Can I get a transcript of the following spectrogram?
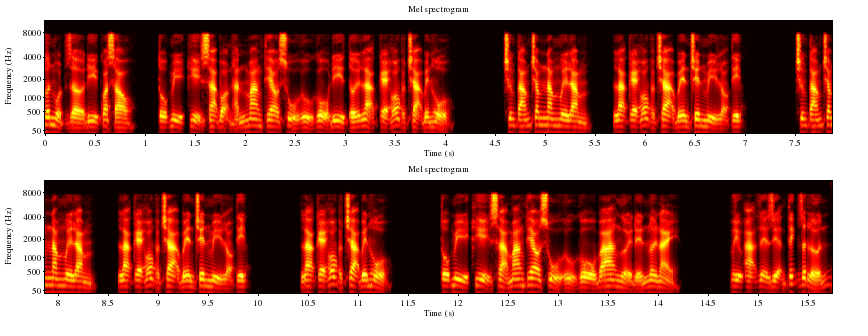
hơn một giờ đi qua sau, tổ mỹ hỉ xa bọn hắn mang theo sủ hữu gỗ đi tới là kẻ óc trạ bên hồ chương tám trăm năm mươi lăm, là kẻ óp trạ bên trên mì lọt tít. Chương tám trăm năm mươi lăm, là kẻ óp trạ bên trên mì lọt tít. Là kẻ óp trạ bên hồ. Tô mì thị xả mang theo sủ hữu gỗ ba người đến nơi này. Vì ạ à diện tích rất lớn,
